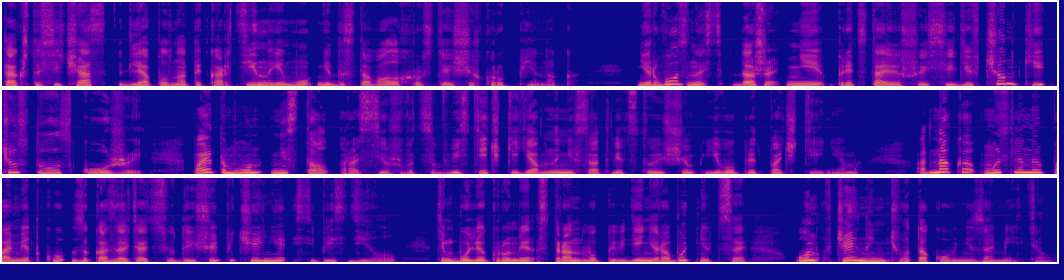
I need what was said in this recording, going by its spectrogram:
так что сейчас для полноты картины ему не доставало хрустящих крупинок. Нервозность даже не представившейся девчонки чувствовалась кожей, поэтому он не стал рассиживаться в местечке, явно не соответствующем его предпочтениям. Однако мысленную пометку заказать отсюда еще печенье себе сделал. Тем более, кроме странного поведения работницы, он в чайной ничего такого не заметил.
